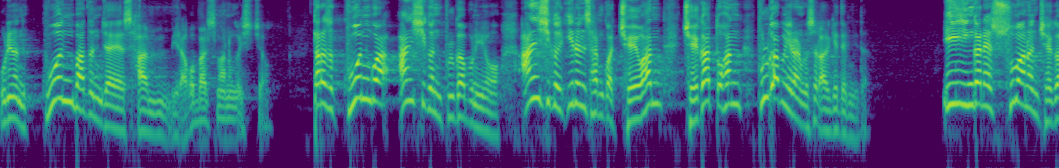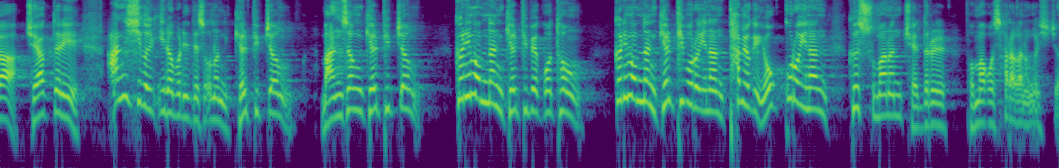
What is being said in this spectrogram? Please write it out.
우리는 구원받은 자의 삶이라고 말씀하는 것이죠. 따라서 구원과 안식은 불가분이요. 안식을 잃은 삶과 죄한, 죄가 또한 불가분이라는 것을 알게 됩니다. 이 인간의 수많은 죄가, 죄악들이 안식을 잃어버린 데서 오는 결핍증, 만성 결핍증, 끊임없는 결핍의 고통, 끊임없는 결핍으로 인한 탐욕의 욕구로 인한 그 수많은 죄들을 범하고 살아가는 것이죠.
